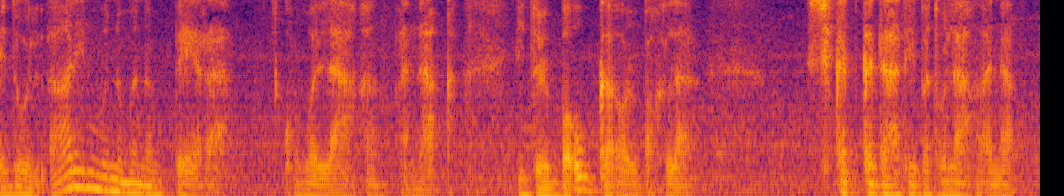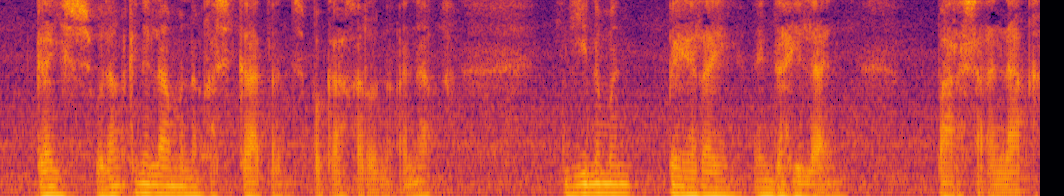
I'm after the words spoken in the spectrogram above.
Idol, aanin mo naman ng pera kung wala kang anak. Either baog ka or bakla. Sikat ka dati, ba't wala kang anak? Guys, walang kinalaman ng kasikatan sa pagkakaroon ng anak. Hindi naman pera ang dahilan para sa anak.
